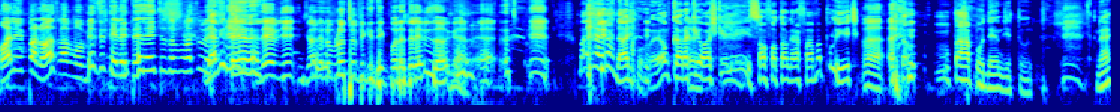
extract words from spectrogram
Olha aí pra nós, vamos ver se tem na internet essa foto mesmo. Deve ter, né? Deve- Joga no Bluetooth que tem que pôr na televisão, cara. É. Mas é verdade, pô. É um cara que eu acho que ele só fotografava político. Ah. Então, não tava por dentro de tudo. Né?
